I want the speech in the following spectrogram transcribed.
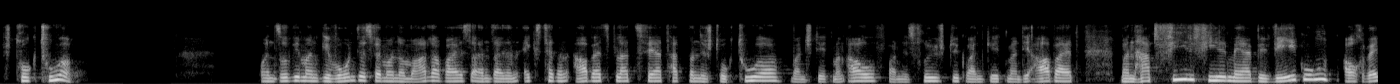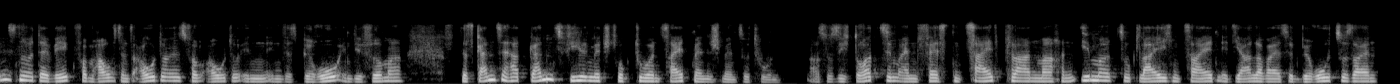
Struktur. Und so wie man gewohnt ist, wenn man normalerweise an seinen externen Arbeitsplatz fährt, hat man eine Struktur. Wann steht man auf? Wann ist Frühstück? Wann geht man die Arbeit? Man hat viel, viel mehr Bewegung, auch wenn es nur der Weg vom Haus ins Auto ist, vom Auto in, in das Büro, in die Firma. Das Ganze hat ganz viel mit Struktur und Zeitmanagement zu tun. Also sich trotzdem einen festen Zeitplan machen, immer zu gleichen Zeiten, idealerweise im Büro zu sein.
